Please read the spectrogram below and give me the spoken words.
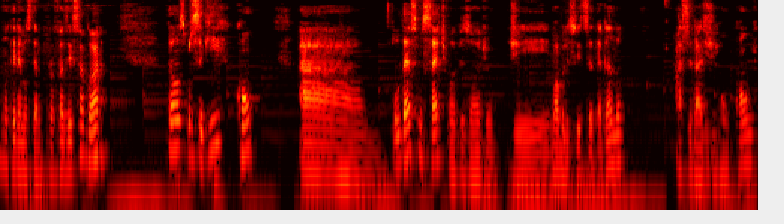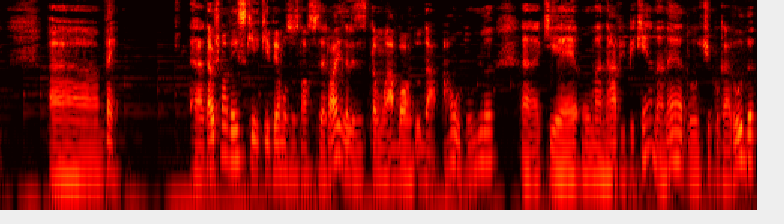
Não teremos tempo para fazer isso agora. Então vamos prosseguir com a, o 17 episódio de Mobile Suit Zeta Gundam, a cidade de Hong Kong. Uh, bem, Uh, da última vez que, que vemos os nossos heróis, eles estão a bordo da Aldumla, uh, que é uma nave pequena, né, do tipo Garuda,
